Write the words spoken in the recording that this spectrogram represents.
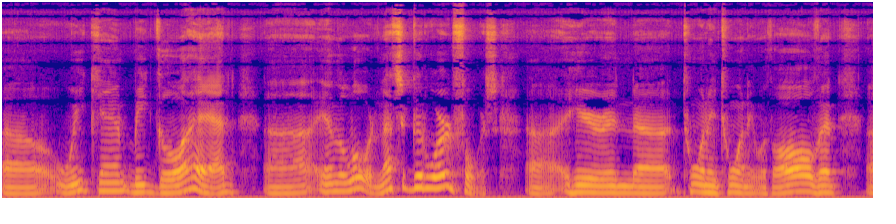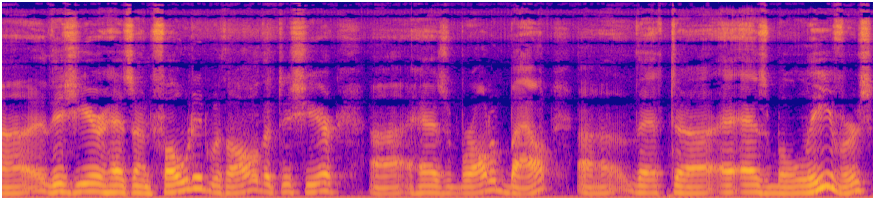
uh, we can be glad uh, in the Lord. And that's a good word for us uh, here in 2020 uh, with all that uh, this year has unfolded, with all that this year uh, has brought about uh, that as believers,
